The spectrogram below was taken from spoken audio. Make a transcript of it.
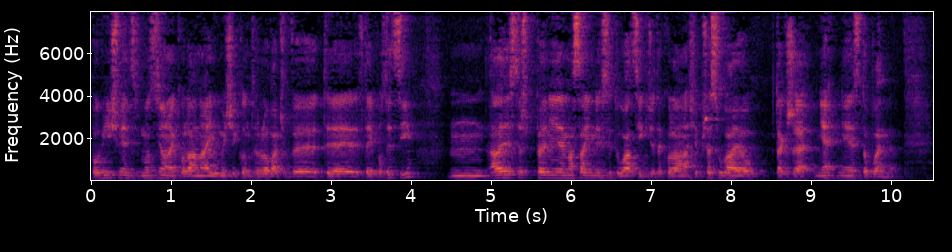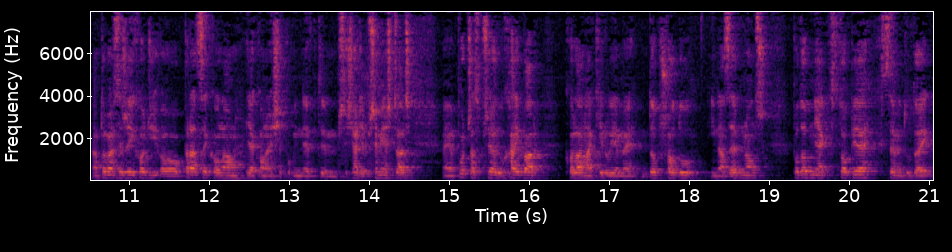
powinniśmy mieć wzmocnione kolana i umieć je kontrolować w, tej pozycji, mm, ale jest też pewnie masa innych sytuacji, gdzie te kolana się przesuwają, także nie, nie jest to błędem. Natomiast jeżeli chodzi o pracę kolan, jak one się powinny w tym przysiadzie przemieszczać, e, podczas przysiadu high bar kolana kierujemy do przodu i na zewnątrz. Podobnie jak w stopie, chcemy tutaj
